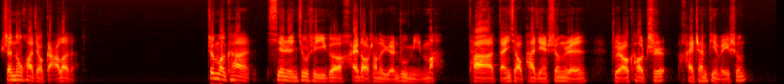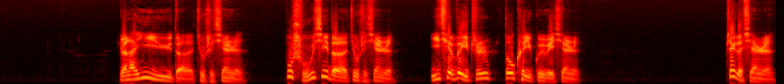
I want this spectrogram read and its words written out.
山东话叫嘎啦的。这么看，仙人就是一个海岛上的原住民嘛。他胆小怕见生人，主要靠吃海产品为生。原来异域的就是仙人，不熟悉的就是仙人，一切未知都可以归为仙人。这个仙人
